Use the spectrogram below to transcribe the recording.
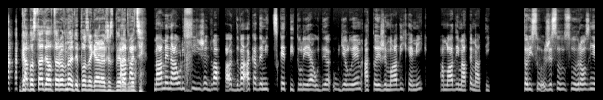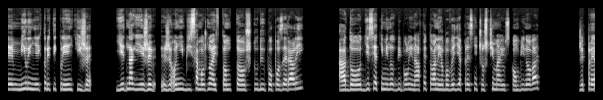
Gabo stadial to rovno ide poza garáže zbierať Áno. veci. Máme na ulici, že dva, dva akademické tituly ja ude- udelujem a to je, že mladý chemik a mladý matematik, ktorí sú, že sú, sú hrozne milí niektorí tí klienti, že jednak je, že, že oni by sa možno aj v tomto štúdiu popozerali a do 10 minút by boli nafetovaní, lebo vedia presne, čo s čím majú skombinovať. Že, pre,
